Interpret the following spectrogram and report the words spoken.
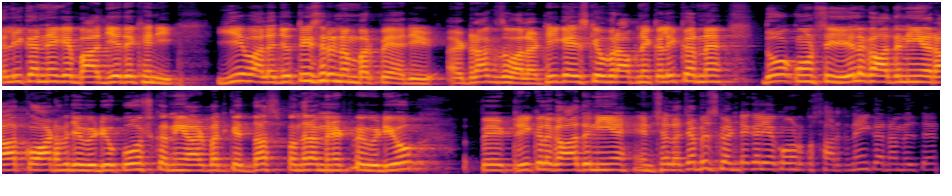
क्लिक करने के बाद ये देखें जी, ये वाला जो तीसरे नंबर पे है जी ड्रग्स वाला, ठीक है, इसके ऊपर आपने क्लिक करना है। दो अकाउंट से ये लगा देनी है। रात को आठ बजे वीडियो पोस्ट करनी है। आठ बज के दस पंद्रह मिनट पर वीडियो पे ट्रिक लगा देनी है। इनशाला चौबीस घंटे के लिए अकाउंट को सर्च नहीं करना। मिलते हैं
